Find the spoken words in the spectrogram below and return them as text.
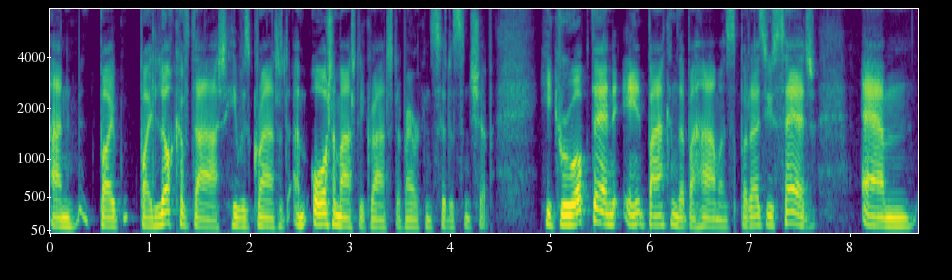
and by by luck of that, he was granted um, automatically granted American citizenship. He grew up then in, back in the Bahamas, but as you said, um,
